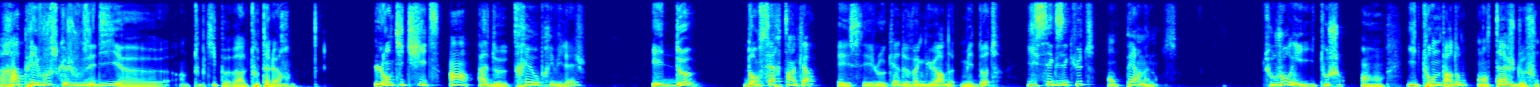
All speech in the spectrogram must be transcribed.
rappelez-vous ce que je vous ai dit euh, un tout petit peu euh, tout à l'heure. L'anti-cheat, un, a de très hauts privilèges, et deux, dans certains cas, et c'est le cas de Vanguard, mais d'autres, il s'exécute en permanence. Toujours, il, touche en, il tourne pardon, en tâche de fond.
